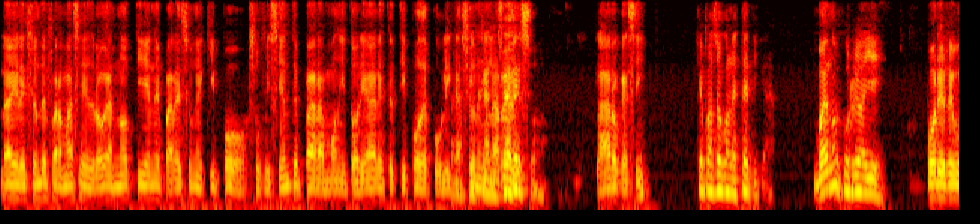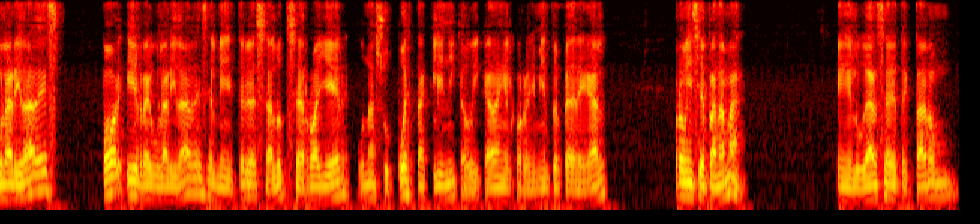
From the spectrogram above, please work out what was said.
la Dirección de Farmacias y Drogas no tiene, parece un equipo suficiente para monitorear este tipo de publicaciones en las redes. eso. Claro que sí. ¿Qué pasó con la estética? Bueno, ¿Qué ocurrió allí? por irregularidades, por irregularidades, el Ministerio de Salud cerró ayer una supuesta clínica ubicada en el corregimiento de Pedregal, provincia de Panamá. En el lugar se detectaron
